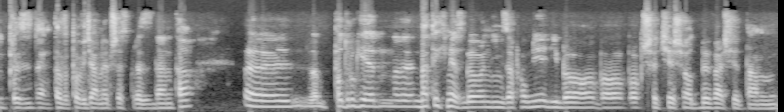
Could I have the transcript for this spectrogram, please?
y, prezydenta, wypowiedziane przez prezydenta. Y, no, po drugie, natychmiast by o nim zapomnieli, bo, bo, bo przecież odbywa się tam,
